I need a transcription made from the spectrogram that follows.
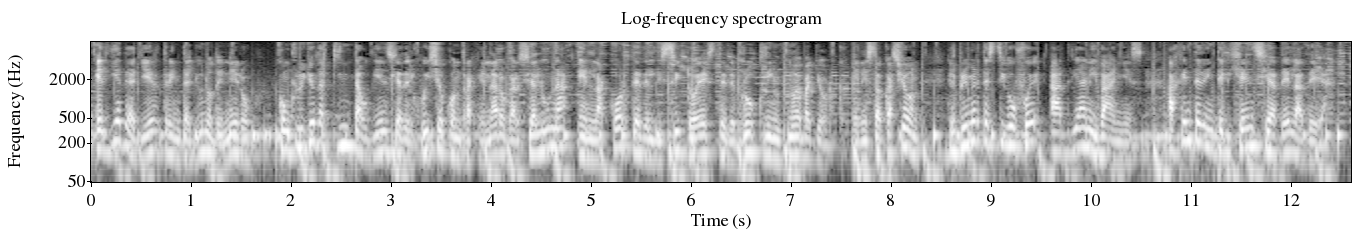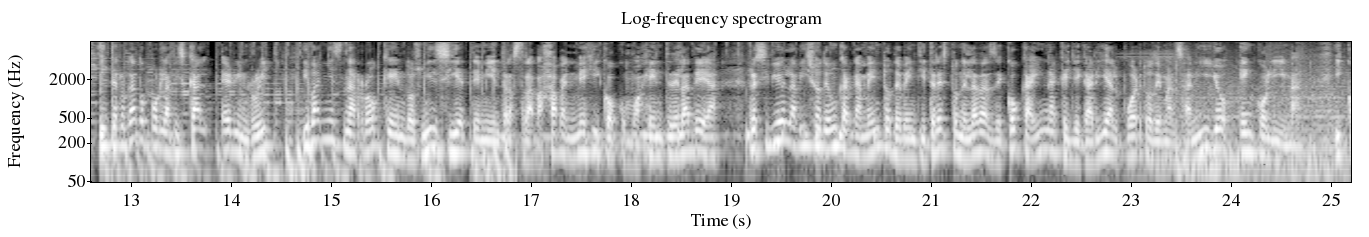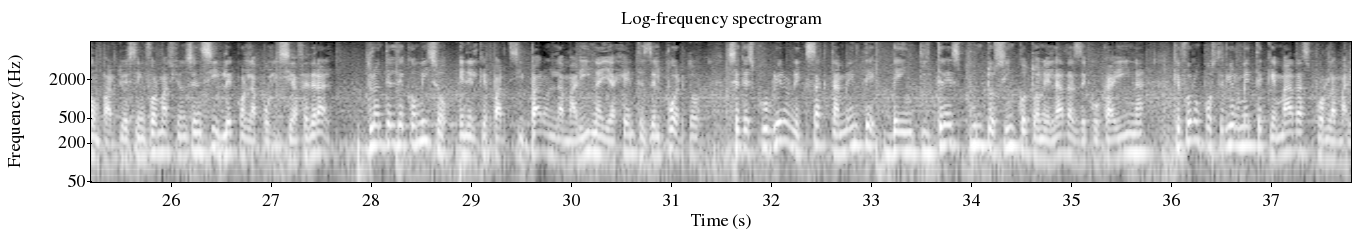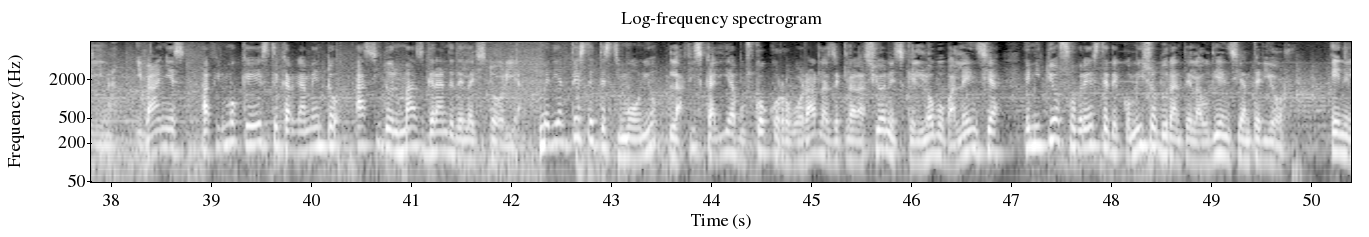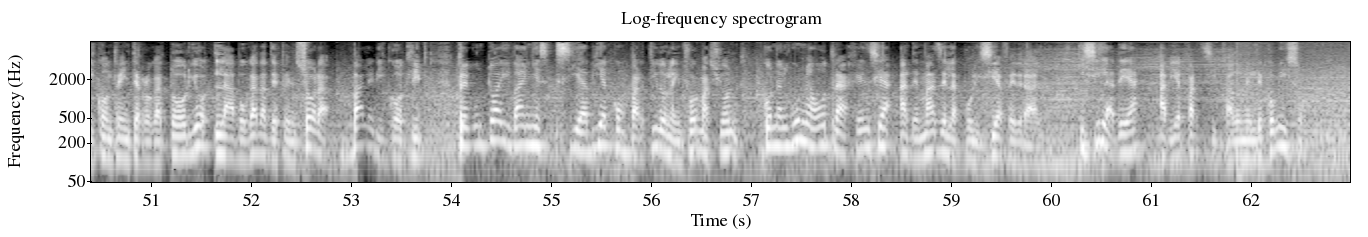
El día de ayer, 31 de enero, concluyó la quinta audiencia del juicio contra Genaro García Luna en la Corte del Distrito Este de Brooklyn, Nueva York. En esta ocasión, el primer testigo fue Adrián Ibáñez, agente de inteligencia de la DEA. Interrogado por la fiscal Erin Reed, Ibáñez narró que en 2007, mientras trabajaba en México como agente de la DEA, recibió el aviso de un cargamento de 23 toneladas de cocaína que llegaría al puerto de Manzanillo, en Colima, y compartió esta información sensible con la Policía Federal. Durante el decomiso, en el que participaron la Marina y agentes del puerto, se descubrieron exactamente 23.5 toneladas de cocaína que fueron posteriormente quemadas por la Marina. Ibáñez afirmó que este cargamento ha sido el más grande de la historia. Mediante este testimonio, la Fiscalía buscó corroborar las declaraciones que el Lobo Valencia emitió sobre este decomiso durante la audiencia anterior. En el contrainterrogatorio, la abogada defensora Valerie Gottlieb preguntó a Ibáñez si había compartido la información con alguna otra agencia además de la Policía Federal y si la DEA había participado en el decomiso.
